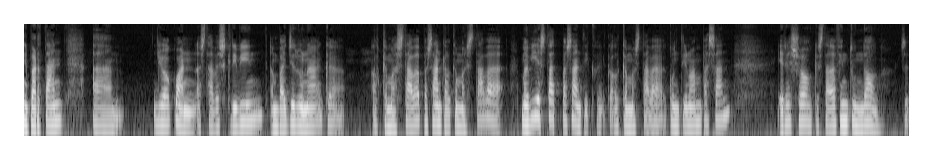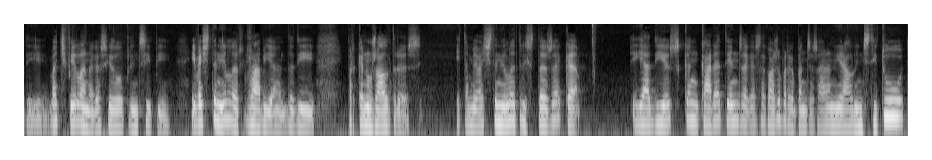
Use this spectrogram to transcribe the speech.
I per tant, eh, jo quan estava escrivint em vaig adonar que el que m'estava passant, el que m'estava m'havia estat passant i el que m'estava continuant passant era això, que estava fent un dol. És a dir, vaig fer la negació del principi i vaig tenir la ràbia de dir per què nosaltres? I també vaig tenir la tristesa que hi ha dies que encara tens aquesta cosa perquè penses ara anirà a l'institut,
